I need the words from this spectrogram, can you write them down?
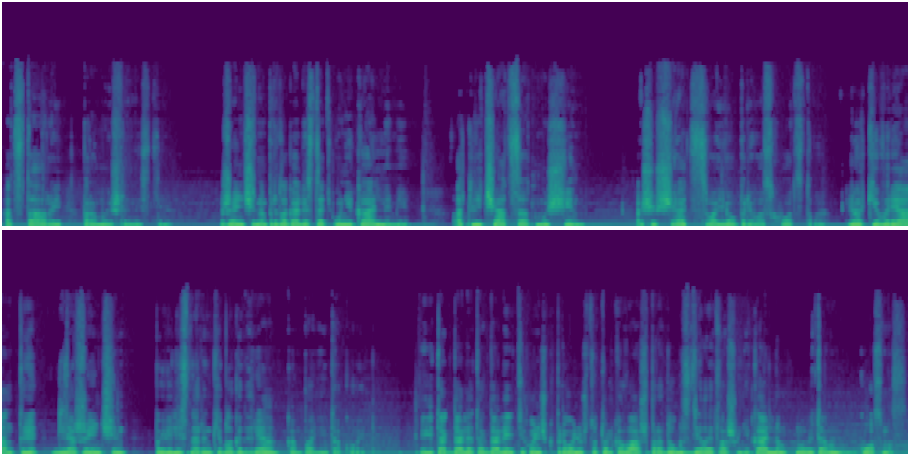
от старой промышленности. Женщинам предлагали стать уникальными, отличаться от мужчин, ощущать свое превосходство. Легкие варианты для женщин появились на рынке благодаря компании такой-то. И так далее, так далее. И тихонечко приводим, что только ваш продукт сделает ваш уникальным. Ну и там космос.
